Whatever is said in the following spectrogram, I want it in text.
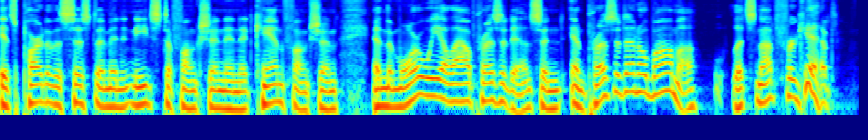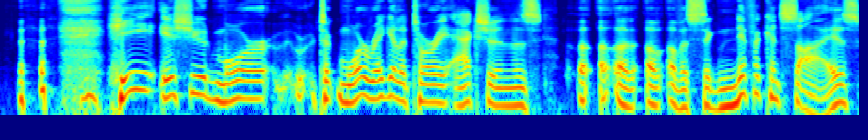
it's part of the system and it needs to function and it can function. And the more we allow presidents, and, and President Obama, let's not forget, he issued more, took more regulatory actions uh, uh, of, of a significant size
